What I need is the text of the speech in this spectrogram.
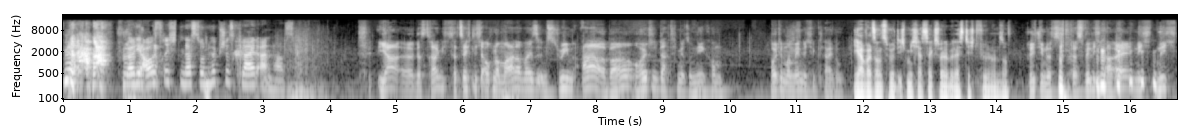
soll dir ausrichten, dass du ein hübsches Kleid anhast. Ja, äh, das trage ich tatsächlich auch normalerweise im Stream, aber heute dachte ich mir so, nee, komm. Heute mal männliche Kleidung. Ja, weil sonst würde ich mich ja sexuell belästigt fühlen und so. Richtig, das, das will ich ja. Äh, nicht, nicht,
